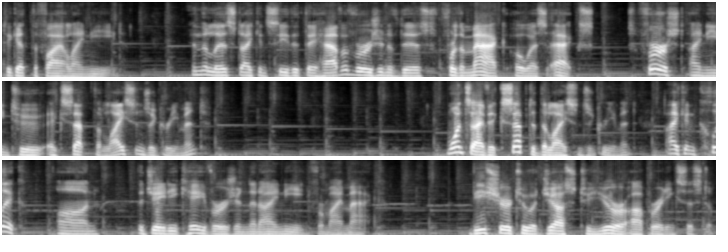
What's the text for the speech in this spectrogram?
to get the file I need. In the list I can see that they have a version of this for the Mac OS X. First I need to accept the license agreement. Once I've accepted the license agreement, I can click on the JDK version that I need for my Mac. Be sure to adjust to your operating system.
